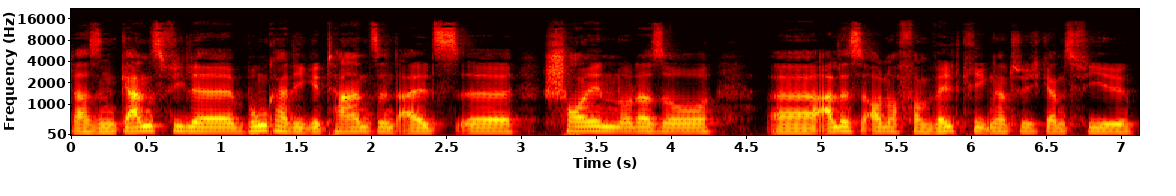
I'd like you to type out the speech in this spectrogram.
Da sind ganz viele Bunker, die getarnt sind als äh, Scheunen oder so. Äh, alles auch noch vom Weltkrieg natürlich ganz viel.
